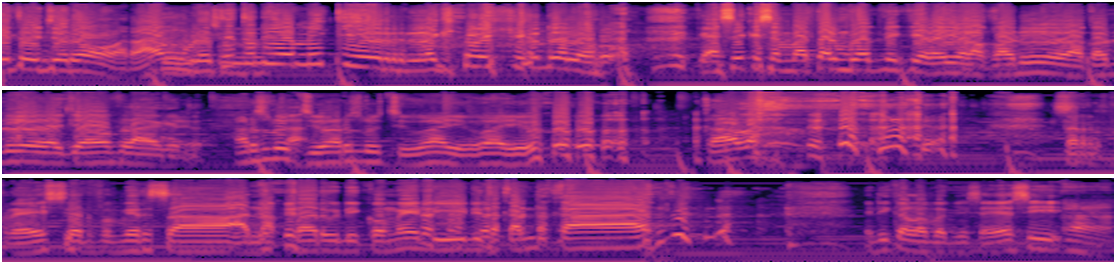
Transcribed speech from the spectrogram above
gitu juru orang, berarti itu dia mikir, lagi mikir dulu. Kasih kesempatan buat mikir. Ayo lah, kau dulu lah, kau dulu lah jawab lah gitu. harus lucu harus lucu ayo ayo Kalau terpressure pemirsa, anak baru di komedi ditekan-tekan. Jadi kalau bagi saya sih ah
